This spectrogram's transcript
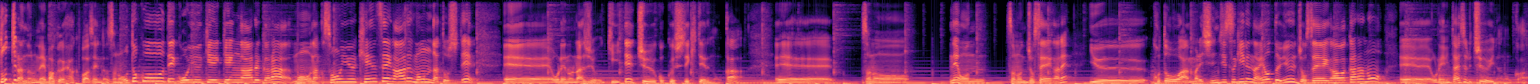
どっちなんだろうねバクが100%その男でこういう経験があるからもうなんかそういう牽制があるもんだとしてえー俺のラジオを聞いて忠告してきてるのか、えーそのねその女性がね言うことをあんまり信じすぎるなよという女性側からの、えー俺に対する注意なのか。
